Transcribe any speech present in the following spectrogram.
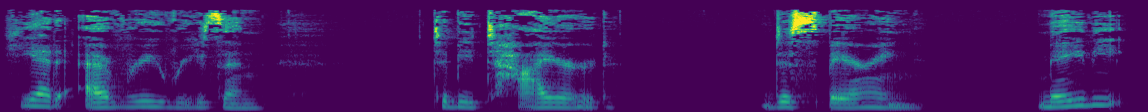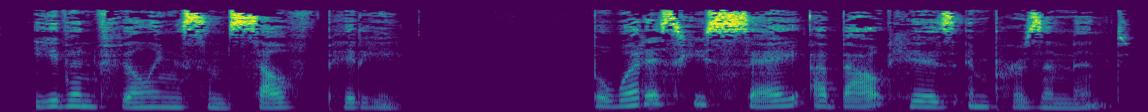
He had every reason to be tired, despairing, maybe even feeling some self pity. But what does he say about his imprisonment?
